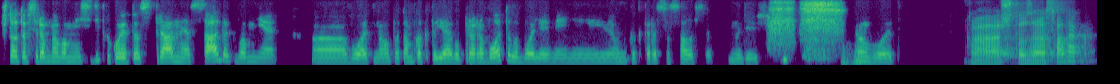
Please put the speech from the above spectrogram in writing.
что-то все равно во мне сидит, какой-то странный осадок во мне, а, вот, но потом как-то я его проработала более-менее, и он как-то рассосался, надеюсь. Вот. А что за осадок?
